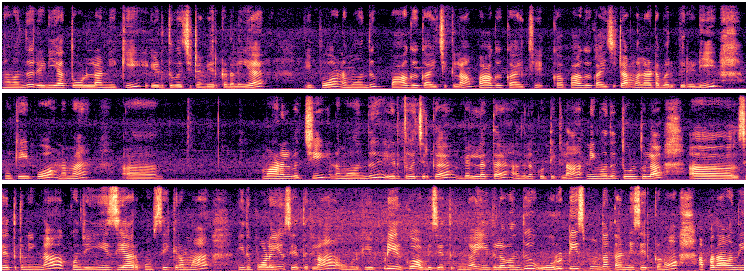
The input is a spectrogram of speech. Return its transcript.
நான் வந்து ரெடியாக தோல்லாம் நீக்கி எடுத்து வச்சிட்டேன் வேர்க்கடலையை. இப்போது நம்ம வந்து பாகு காய்ச்சிக்கலாம். பாகு காய்ச்சி க பாகு காய்ச்சிட்டா மல்லாட்டை பருப்பு ரெடி ஓகே இப்போது நம்ம வானல் வச்சு நம்ம வந்து எடுத்து வச்சுருக்க வெள்ளத்தை அதில் கொட்டிக்கலாம். நீங்கள் வந்து தூள் தூளாக சேர்த்துக்கினிங்கன்னா கொஞ்சம் ஈஸியாக இருக்கும். சீக்கிரமாக இது போலையும் சேர்த்துக்கலாம். உங்களுக்கு எப்படி இருக்கோ அப்படி சேர்த்துக்குங்க. இதில் வந்து ஒரு டீஸ்பூன் தான் தண்ணி சேர்க்கணும். அப்போ தான் வந்து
